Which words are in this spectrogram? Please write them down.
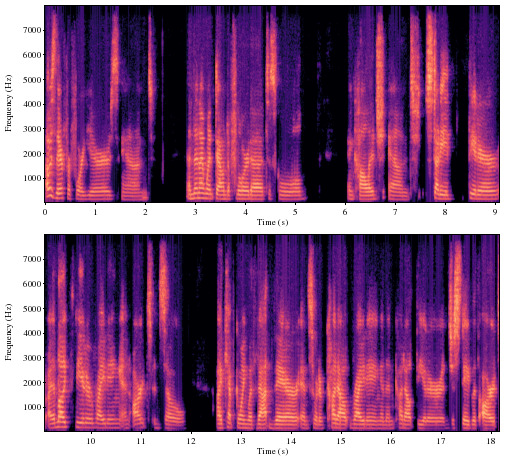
I was there for four years and and then I went down to Florida to school in college and studied theater. I liked theater writing and art. And so I kept going with that there and sort of cut out writing and then cut out theater and just stayed with art.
